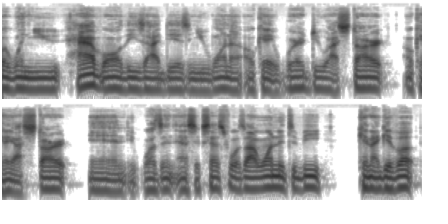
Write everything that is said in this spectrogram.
But when you have all these ideas and you want to, okay, where do I start? Okay, I start and it wasn't as successful as I wanted it to be. Can I give up?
